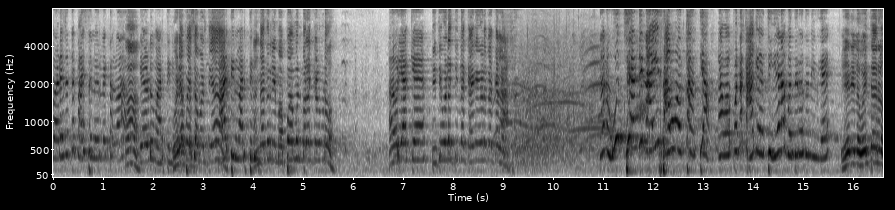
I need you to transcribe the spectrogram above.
ವಡೆ ಜೊತೆ ಪಾಯಸನೂ ಇರ್ಬೇಕಲ್ವಾ? ಹಾ. ಎರಡು ಮಾಡ್ತೀನಿ ವಡೆ ಪಾಯಸ ಮಾಡ್ತೀಯಾ? ಮಾಡ್ತೀನಿ ಮಾಡ್ತೀನಿ. ಹಂಗಾದ್ರೆ ನಿಮ್ಮ ಅಪ್ಪ ಅಮ್ಮನ್ ಬರಕ್ ಕೇಳ್ಬಿಡು. ಅವ್ರು ಯಾಕೆ? ತಿಥಿ ಒಡೆ ತಿನ್ನಕ್ ಕಾಗೆ ಹೇಳ್ಬೇಕಲ್ಲ ನಾನು ಹುಚ್ಚೆ ಅಂತಿ ನಾಯಿ ಸಾವು ಅಂತ ಅಂತ್ಯ? ನಮ್ಮ ಅಪ್ಪನ ಕಾಗೆ ಅಂತಿ ಏನ ಬಂದಿರೋದು ನಿನ್ಗೆ? ಏನಿಲ್ಲ ಹೋಯ್ತಾರು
